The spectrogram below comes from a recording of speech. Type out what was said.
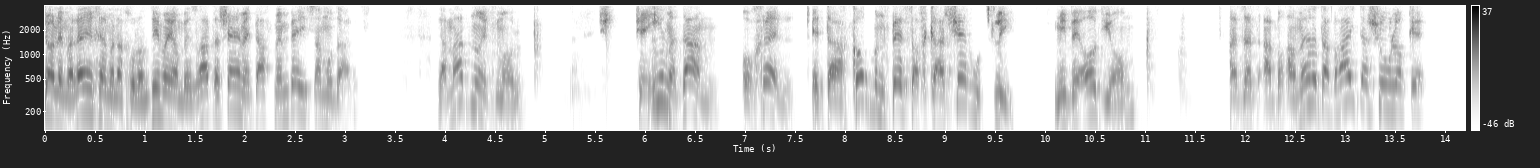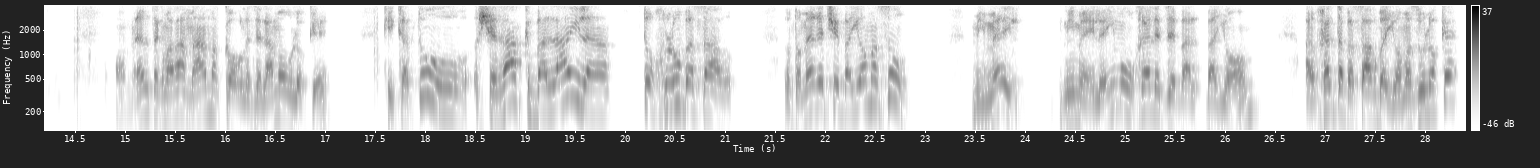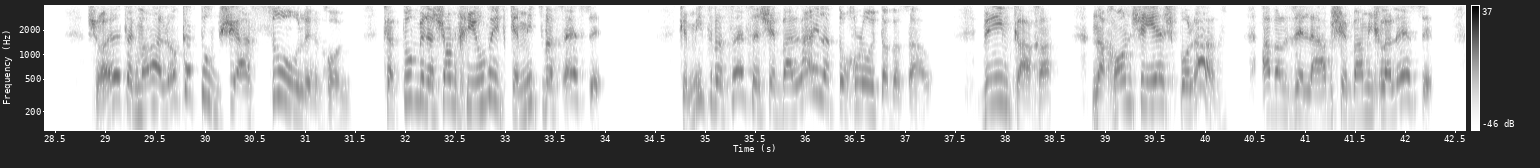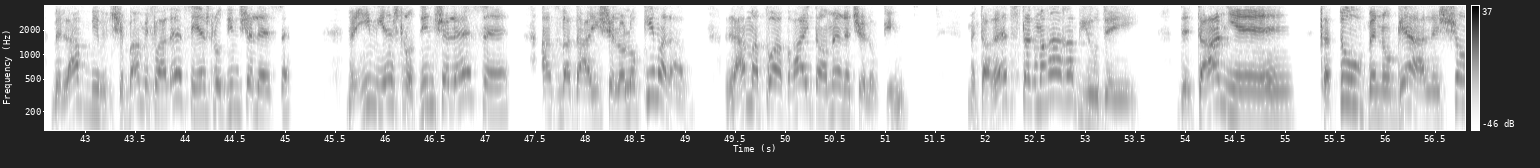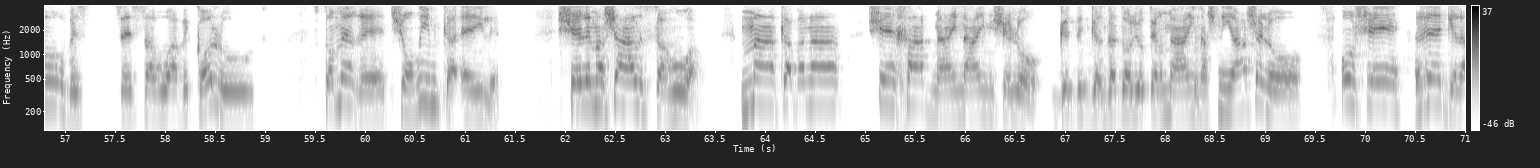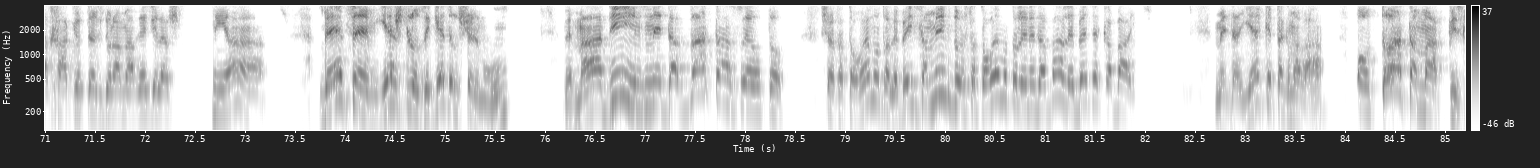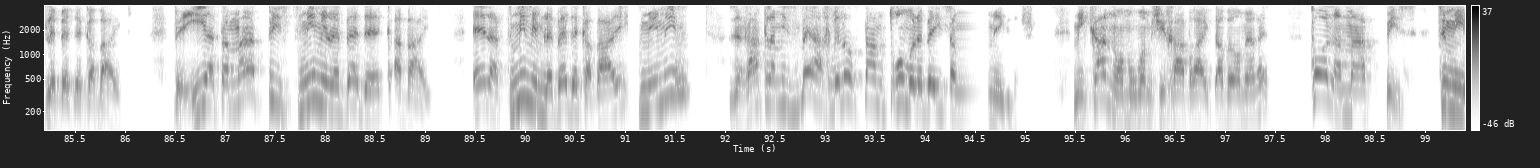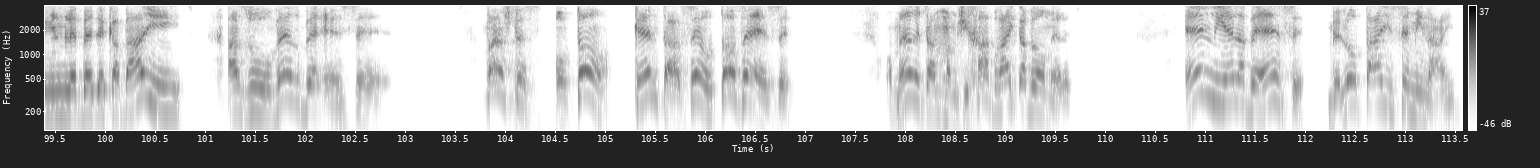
שולם עליכם, אנחנו לומדים היום בעזרת השם את דף מ"ב עמוד א'. למדנו אתמול שאם אדם אוכל את הקורבן פסח כאשר הוא צלי מבעוד יום, אז אומרת הברייתא שהוא לוקה. אומרת הגמרא, מה המקור לזה? למה הוא לוקה? כי כתוב שרק בלילה תאכלו בשר. זאת אומרת שביום אסור. ממילא, אם הוא אוכל את זה ב- ביום, אוכל את הבשר ביום, אז הוא לוקה. שואלת הגמרא, לא כתוב שאסור לאכול, כתוב בלשון חיובית. כמצווה ססה שבלילה תאכלו את הבשר. ואם ככה, נכון שיש פה לאו, אבל זה לאו שבא מכלל עשה. ולאו שבא מכלל עשה יש לו דין של עשה. ואם יש לו דין של עשה, אז ודאי שלא לוקים עליו. למה פה הברייתא אומרת שלוקים? מתרצת הגמרא רב יהודי, דתניא, כתוב בנוגע לשור ושא שרוע בקולות. זאת אומרת, שורים כאלה, שלמשל שרוע, מה הכוונה? שאחד מהעיניים שלו גדול יותר מהעין השנייה שלו, או שרגל אחת יותר גדולה מהרגל השנייה, בעצם יש לו, זה גדר של מום, ומה הדין? נדבה תעשה אותו. כשאתה תורם אותו לביס המקדוש, אתה תורם אותו לנדבה לבדק הבית. מדייקת הגמרא, אותו אתה מדפיס לבדק הבית, ואי אתה מדפיס תמימים לבדק הבית. אלא תמימים לבדק הבית, תמימים זה רק למזבח ולא סתם טרומו לביס המקדוש. מכאן הוא ממשיכה הברייתא ואומרת, כל המדפיס תמימים לבדק הבית, אז הוא עובר בעשר. פשטס, אותו, כן, תעשה אותו זה עשר. אומרת, ממשיכה הברייתא ואומרת, אין לי אלא בעשר, ולא תייסה מניין.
